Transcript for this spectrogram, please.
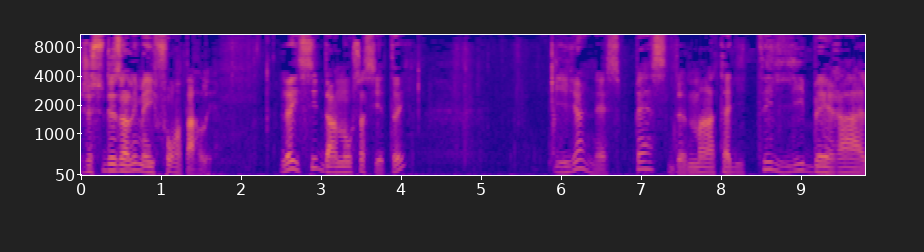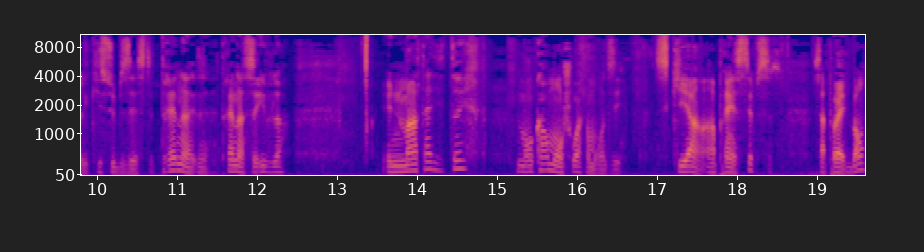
je suis désolé, mais il faut en parler. Là, ici, dans nos sociétés, il y a une espèce de mentalité libérale qui subsiste, très, très nocive, là une mentalité, mon corps, mon choix, comme on dit. Ce qui, en, en principe, ça peut être bon.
